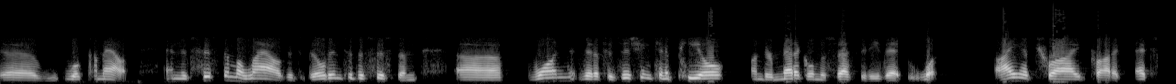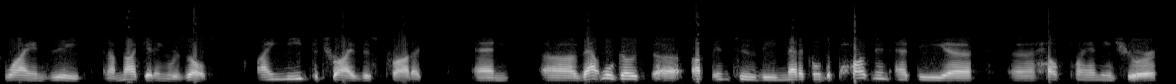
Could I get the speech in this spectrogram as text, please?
uh, will come out, and the system allows it's built into the system uh, one that a physician can appeal under medical necessity. That look, I have tried product X, Y, and Z, and I'm not getting results. I need to try this product, and uh, that will go uh, up into the medical department at the uh, uh, health plan, the insurer,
